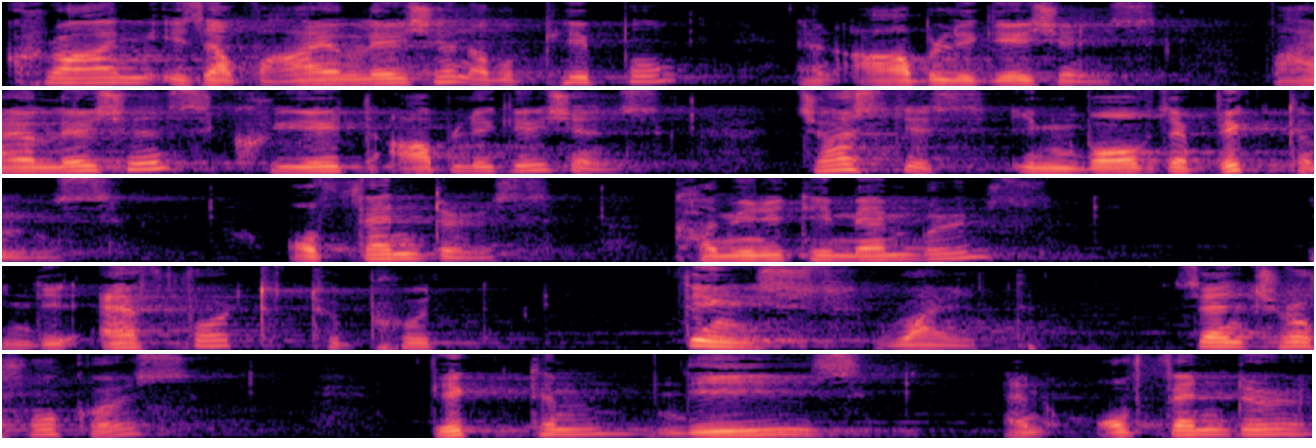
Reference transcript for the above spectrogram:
Crime is a violation of a people and obligations. Violations create obligations. Justice involves the victims, offenders, community members in the effort to put things right. Central focus, victim needs and offender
